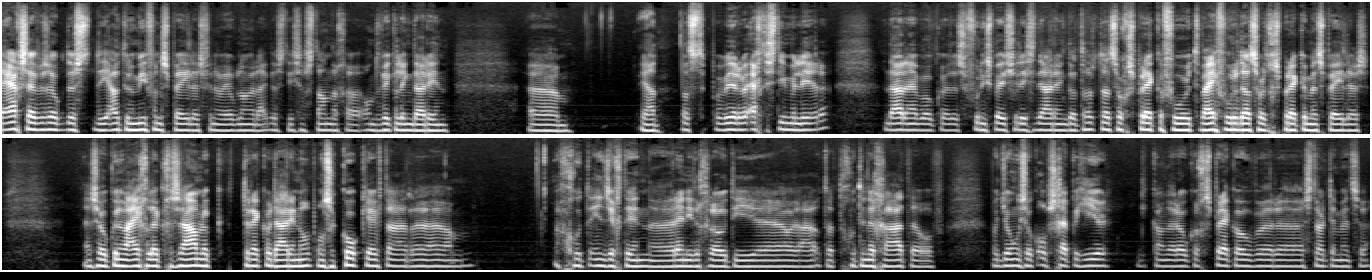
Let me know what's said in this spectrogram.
ergens hebben ze ook dus die autonomie van de spelers vinden we heel belangrijk. Dus die zelfstandige ontwikkeling daarin. Um, ja, dat proberen we echt te stimuleren. En daarin hebben we ook dus voedingsspecialisten daarin dat, dat soort gesprekken voert. Wij voeren dat soort gesprekken met spelers. En zo kunnen we eigenlijk gezamenlijk trekken we daarin op. Onze kok heeft daar uh, goed inzicht in. Uh, Renny de Groot die houdt dat goed in de gaten. Of wat jongens ook opscheppen hier. Die kan daar ook een gesprek over starten met ze.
